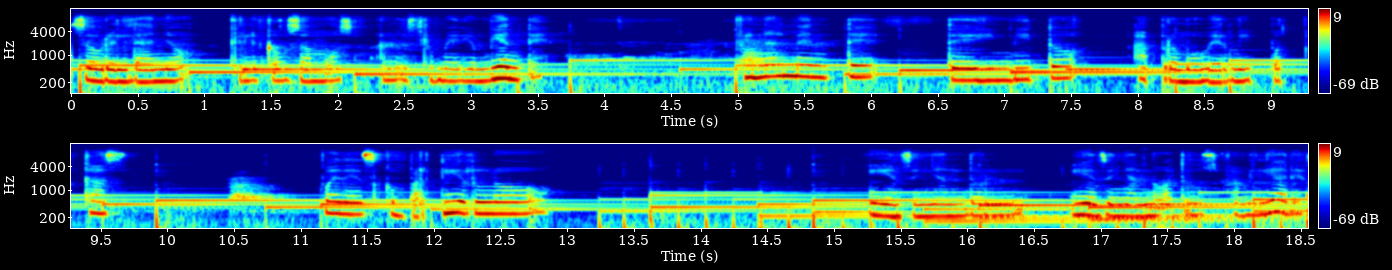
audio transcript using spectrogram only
sobre el daño que le causamos a nuestro medio ambiente. Finalmente, te invito a promover mi podcast. Puedes compartirlo y enseñando, y enseñando a tus familiares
